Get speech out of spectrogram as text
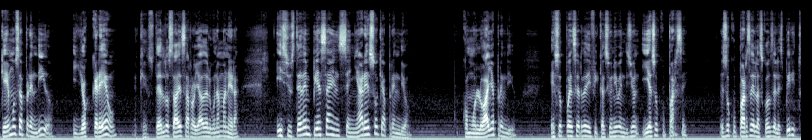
que hemos aprendido. Y yo creo que usted los ha desarrollado de alguna manera. Y si usted empieza a enseñar eso que aprendió, como lo haya aprendido, eso puede ser de edificación y bendición. Y es ocuparse, es ocuparse de las cosas del Espíritu,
